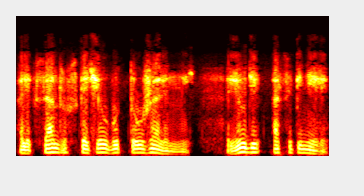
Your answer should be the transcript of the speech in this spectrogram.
Александр вскочил, будто ужаленный. Люди оцепенели.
